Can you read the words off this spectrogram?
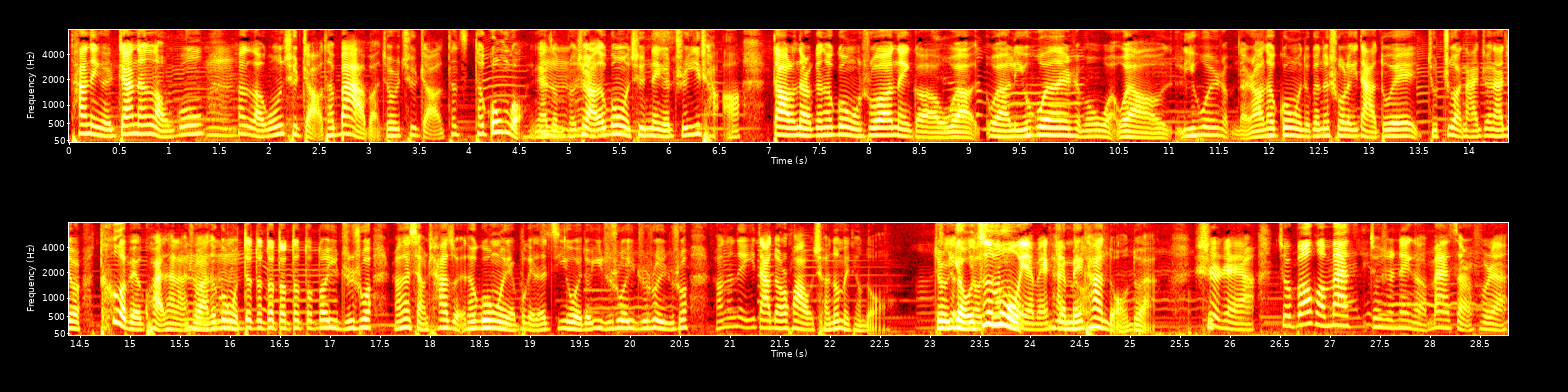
她那个渣男老公，她老公去找她爸爸，就是去找她她公公，应该怎么说？去找她公公去那个制衣厂，到了那儿跟她公公说那个我要我要离婚什么我我要离婚什么的，然后她公公就跟她说了一大堆，就这那这那，就是特别快，他俩说话，她公公叨叨叨叨叨叨叨一直说，然后她想插嘴，她公公也不给她机会，就一直说一直说一直说，然后她那一大段话我全都没听懂，就是有字幕也没也没看懂，对。是这样，就包括麦，就是那个麦瑟尔夫人，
